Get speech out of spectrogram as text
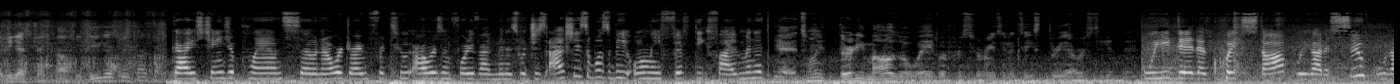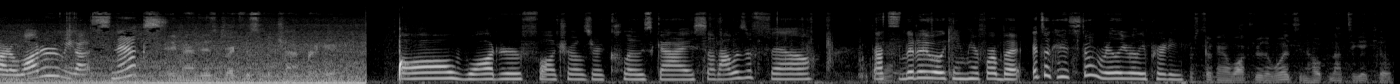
If you guys drink coffee, do you guys drink coffee? Guys, change of plans. So now we're driving for two hours and 45 minutes, which is actually supposed to be only 55 minutes. Yeah, it's only 30 miles away, but for some reason it takes three hours to get there. We did a quick stop. We got a soup, we got a water, we got snacks. Hey man, this breakfast of a champ right here. Oh, All waterfall trails are closed, guys. So that was a fail. That's literally what we came here for, but it's okay. It's still really, really pretty. We're still gonna walk through the woods and hope not to get killed.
